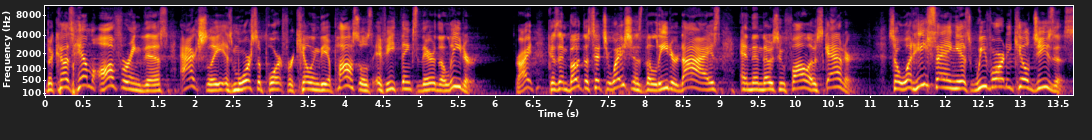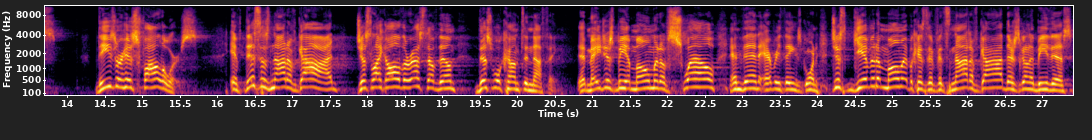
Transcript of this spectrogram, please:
Because him offering this actually is more support for killing the apostles if he thinks they're the leader, right? Because in both the situations, the leader dies and then those who follow scatter. So what he's saying is, we've already killed Jesus. These are his followers. If this is not of God, just like all the rest of them, this will come to nothing. It may just be a moment of swell and then everything's going. Just give it a moment because if it's not of God, there's going to be this,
